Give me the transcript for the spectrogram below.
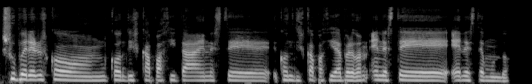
superhéroes con, con discapacidad en este, con discapacidad, perdón, en este, en este mundo.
